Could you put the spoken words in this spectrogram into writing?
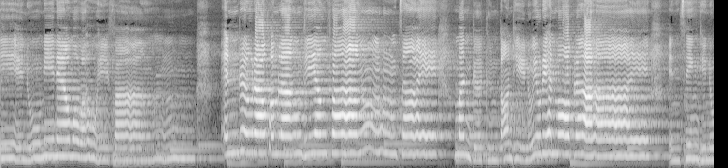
นี้หนูมีแนวมาว่าให้ฟังเอ็นเรื่องราวความหลังที่ยังฟังใจ มันเกิดขึ้นตอนที่หนูเรียนมปลาย เป็นสิ่งที่หนู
